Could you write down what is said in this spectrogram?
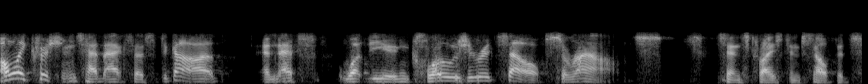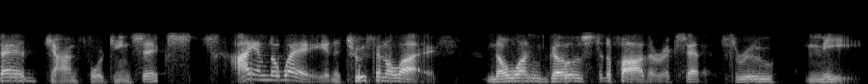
only Christians have access to God, and that's what the enclosure itself surrounds. Since Christ himself had said, John 14:6, I am the way and the truth and the life. No one goes to the Father except through me.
